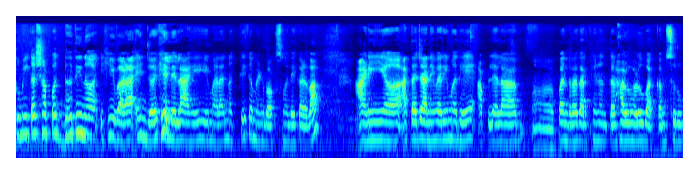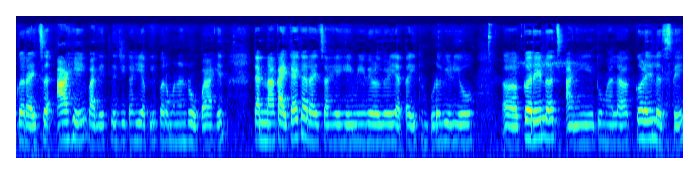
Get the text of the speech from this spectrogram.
तुम्ही कशा पद्धतीनं हिवाळा एन्जॉय केलेला आहे हे मला नक्की कमेंट बॉक्समध्ये कळवा. आणि आता जानेवारीमध्ये आपल्याला पंधरा तारखेनंतर हळूहळू बागकाम सुरू करायचं आहे. बागेतले जी काही आपली परमनंट रोपं आहेत त्यांना काय काय करायचं आहे हे मी वेळोवेळी आता इथून पुढं व्हिडिओ करेलच आणि तुम्हाला कळेलच ते.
